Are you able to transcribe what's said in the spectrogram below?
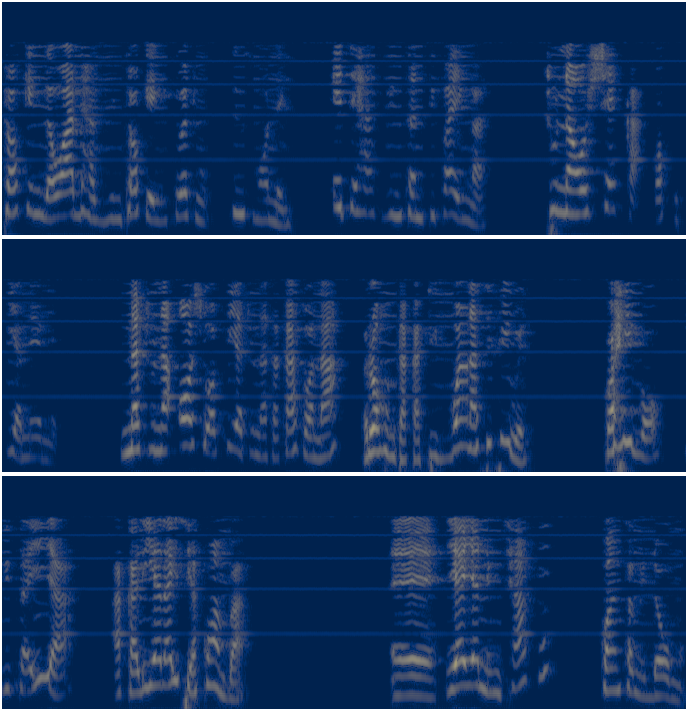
talking the word has been talking kwetu since morning. It has been sanctifying us. Tunaosheka kwa kutia neno. Na tunaoshwa pia tunatakaswa na roho mtakatifu. Bwana asifiwe. Kwa hivyo isaia rahisi ya kwamba eh, yeye ni mchafu kwanza midomo.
